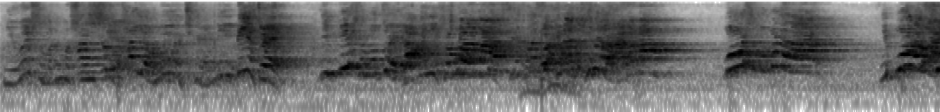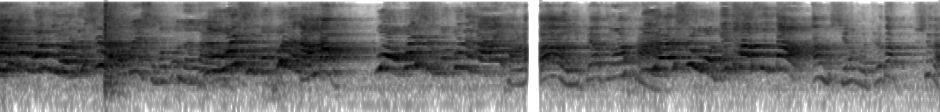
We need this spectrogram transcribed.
你为什么这么他生气？是他有没有权利？闭嘴！你闭什么嘴呀、我跟你说过了吗？我跟他提出来了吗？我为什么不能来？你不能来。是我女儿的事，他为什么不能来？我为什么不能来？我为什么不能来？好了，你不要跟我喊女。儿是我给他生的。啊，行，我知道，是的。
